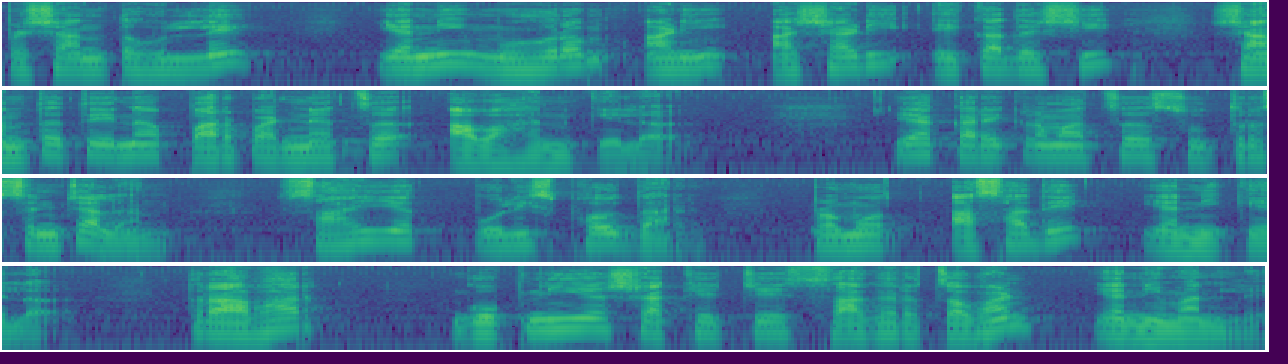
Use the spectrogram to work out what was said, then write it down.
प्रशांत हुल्ले यांनी मोहरम आणि आषाढी एकादशी शांततेनं पार पाडण्याचं आवाहन केलं. या कार्यक्रमाचं सूत्रसंचालन सहाय्यक पोलीस फौजदार प्रमोद आसादे यांनी केलं. तर आभार गोपनीय शाखेचे सागर चव्हाण यांनी मानले.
